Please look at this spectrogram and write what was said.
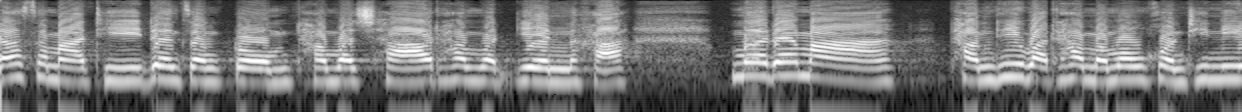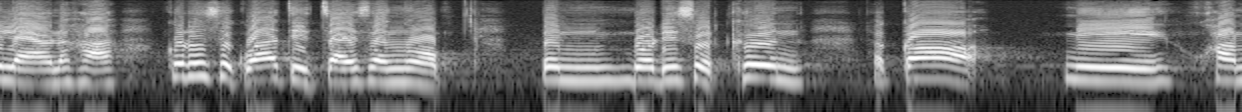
นั่งสมาธิเดินจงกรมทำวัดเช้าทำวัดเย็นนะคะ เมื่อได้มาทำที่วัดธรรมมงคลที่นี่แล้วนะคะ ก็รู้สึกว่าจิตใจสงบเป็นบริสุทธิ์ขึ้น แล้วก็มีความ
